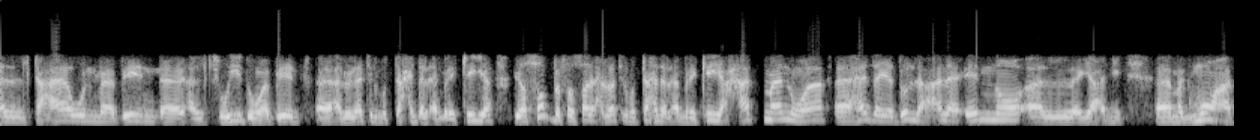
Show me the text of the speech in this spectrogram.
التعاون ما بين السويد وما بين الولايات المتحدة الأمريكية. يصب في صالح الولايات المتحدة الأمريكية حتما وهذا يدل على إنه يعني مجموعة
